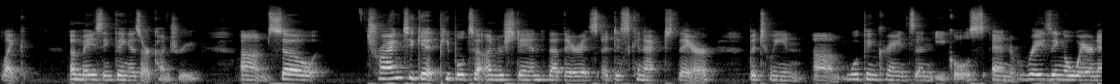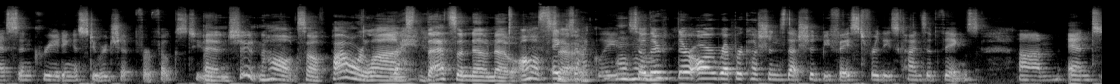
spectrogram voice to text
like amazing thing as our country. Um, so trying to get people to understand that there is a disconnect there between um, whooping cranes and eagles and raising awareness and creating a stewardship for folks to And shooting hawks off power lines, Right. that's a no no also. Exactly. So there there are repercussions that should be faced for these kinds of things, um, and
